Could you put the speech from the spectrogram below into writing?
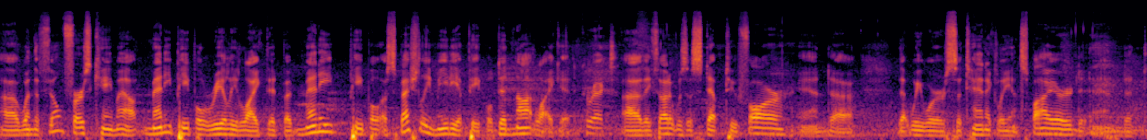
uh, when the film first came out, many people really liked it, but many people, especially media people, did not like it. Correct. Uh, they thought it was a step too far and uh, that we were satanically inspired and that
